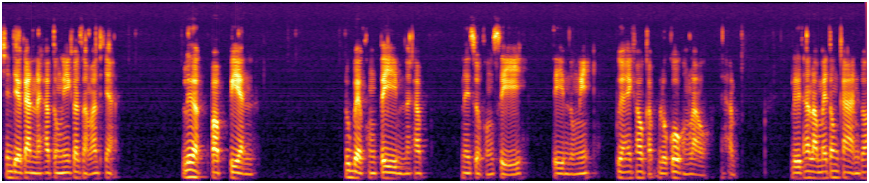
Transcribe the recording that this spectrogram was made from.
เช่นเดียวกันนะครับ ตรงนี้ก็สามารถที่จะเลือกปรับเปลี่ยนรูปแบบของธีมนะครับ ในส่วนของสีธีมตรงนี้เพื่อให้เข้ากับโลโก้ของเรานะครับ หรือถ้าเราไม่ต้องการก็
